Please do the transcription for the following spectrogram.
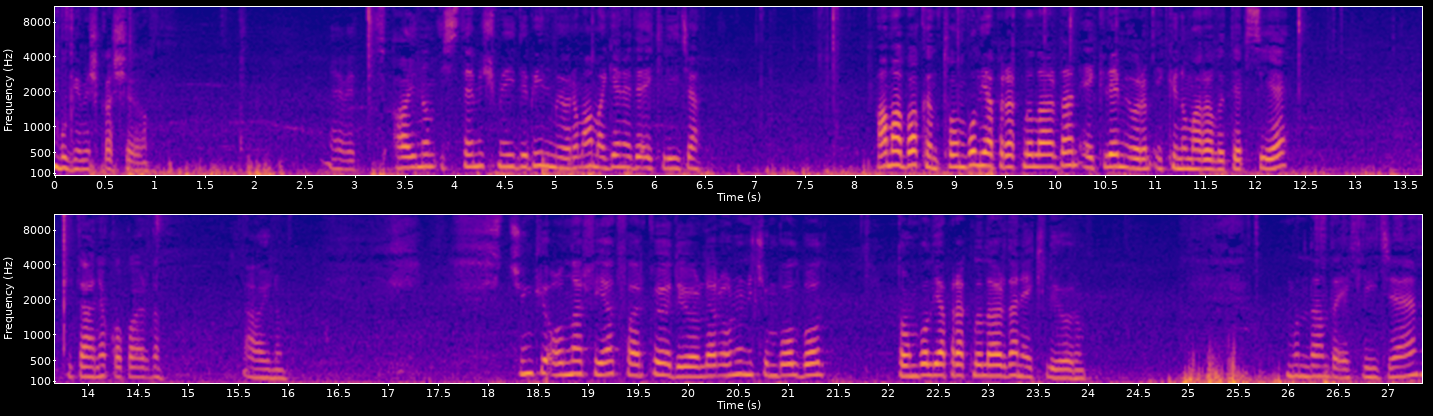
Bu gümüş kaşığı. Evet. Aynum istemiş miydi bilmiyorum ama gene de ekleyeceğim. Ama bakın tombul yapraklılardan eklemiyorum iki numaralı tepsiye. Bir tane kopardım. Aynum. Çünkü onlar fiyat farkı ödüyorlar. Onun için bol bol tombul yapraklılardan ekliyorum. Bundan da ekleyeceğim.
